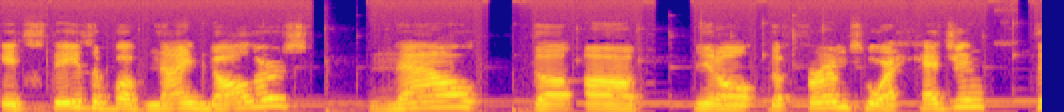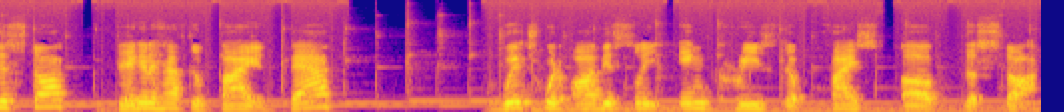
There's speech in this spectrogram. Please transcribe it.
it stays above nine dollars, now the uh, you know the firms who are hedging this stock, they're gonna have to buy it back, which would obviously increase the price of the stock.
